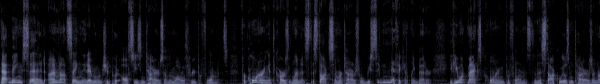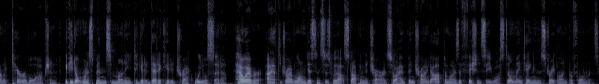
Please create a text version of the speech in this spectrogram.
That being said, I'm not saying that everyone should put all season tires on the Model 3 Performance. For cornering at the car's limits, the stock summer tires will be significantly better. If you want max cornering performance, then the stock wheels and tires are not a terrible option if you don't want to spend some money to get a dedicated track wheel setup. However, I have to drive long distances without stopping to charge, so I have been trying to optimize efficiency while still maintaining the straight line performance.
